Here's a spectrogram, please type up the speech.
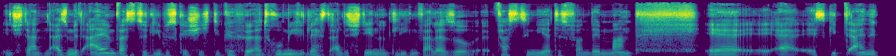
entstanden. Also mit allem, was zur Liebesgeschichte gehört. Rumi lässt alles stehen und liegen, weil er so fasziniert ist von dem Mann. Äh, er, es gibt eine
